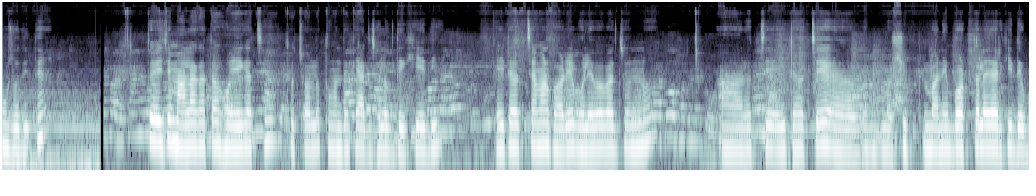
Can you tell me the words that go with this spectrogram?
পুজো দিতে। তো এই যে মালা গাঁথা হয়ে গেছে, তো চলো তোমাদেরকে এক ঝলক দেখিয়ে দিই। এইটা হচ্ছে আমার ঘরে ভোলে বাবার জন্য, আর হচ্ছে এইটা হচ্ছে শিব মানে বটতলায় আর কি দেব।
